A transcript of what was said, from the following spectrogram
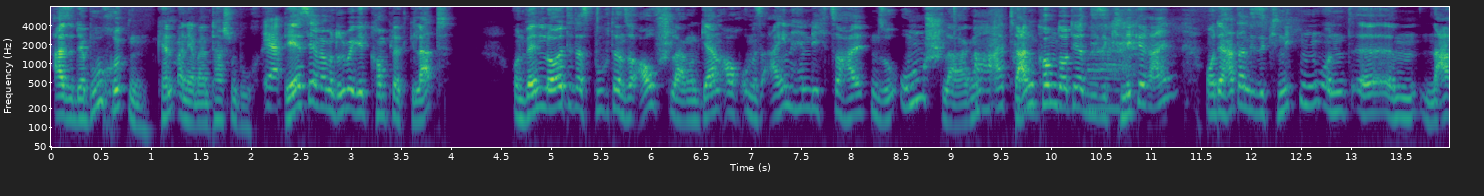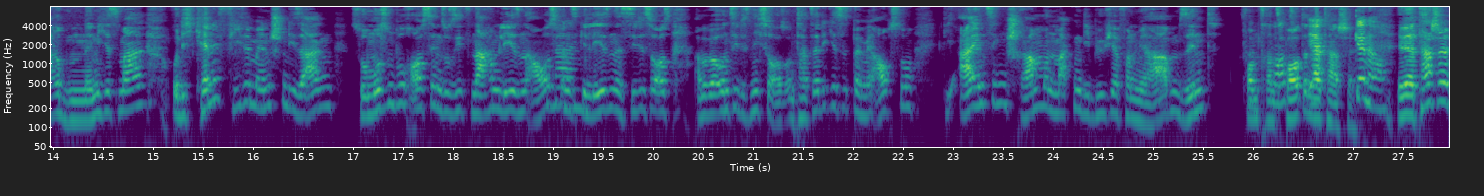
also der Buchrücken kennt man ja beim Taschenbuch. Ja. Der ist ja, wenn man drüber geht, komplett glatt und wenn Leute das Buch dann so aufschlagen und gern auch, um es einhändig zu halten, so umschlagen, oh, dann kommen dort ja diese ah. Knicke rein und er hat dann diese Knicken und äh, ähm, Narben, nenne ich es mal. Und ich kenne viele Menschen, die sagen, so muss ein Buch aussehen, so sieht's nach dem Lesen aus. Nein. Wenn es gelesen ist, sieht es so aus. Aber bei uns sieht es nicht so aus. Und tatsächlich ist es bei mir auch so, die einzigen Schrammen und Macken, die Bücher von mir haben, sind vom Transport, Transport in ja, der Tasche. Genau. In der Tasche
